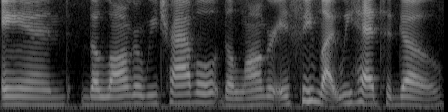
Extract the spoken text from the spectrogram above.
And the longer we traveled, the longer it seemed like we had to go.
